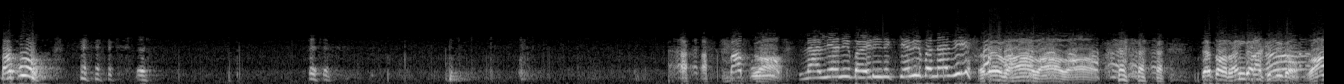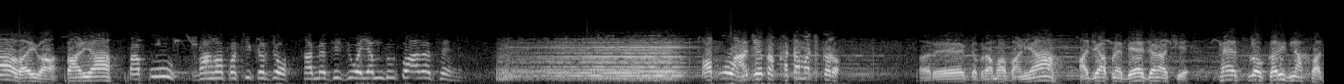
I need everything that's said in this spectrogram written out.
બાપુ. બાપુ. લાલિયાની બાયડીને કેવી બનાવી? અરે વાહ વાહ વાહ. તે તો રંગ રાખી દીધો. વાહ ભાઈ વાહ. પાડિયા બાપુ વાહ પછી કરજો. સામેથી જુઓ યમદૂતો આવે છે. બાપુ આજે તો ખતમ જ કરો. અરે ગભરામાં પાણિયા. આજે આપણે બે જણા છીએ. ફેસલો કરી જ નાખવા.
